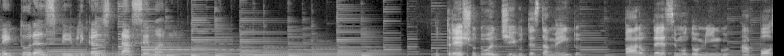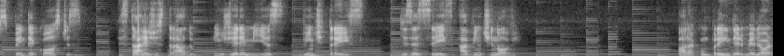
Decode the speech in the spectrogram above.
Leituras Bíblicas da Semana O trecho do Antigo Testamento para o décimo domingo após Pentecostes está registrado em Jeremias 23, 16 a 29. Para compreender melhor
